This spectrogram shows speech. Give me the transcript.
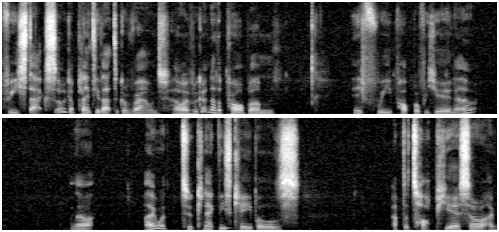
Three stacks. So we've got plenty of that to go round. However, we've got another problem if we pop over here now now I want to connect these cables up the top here so I'm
